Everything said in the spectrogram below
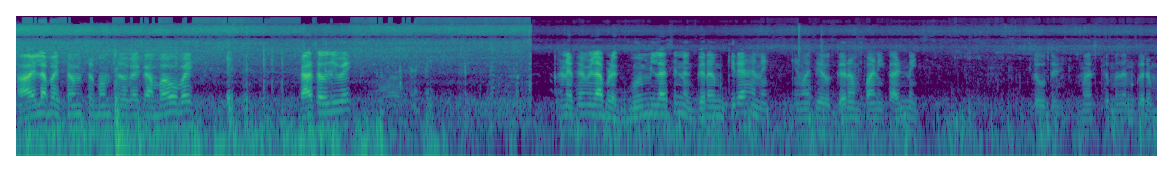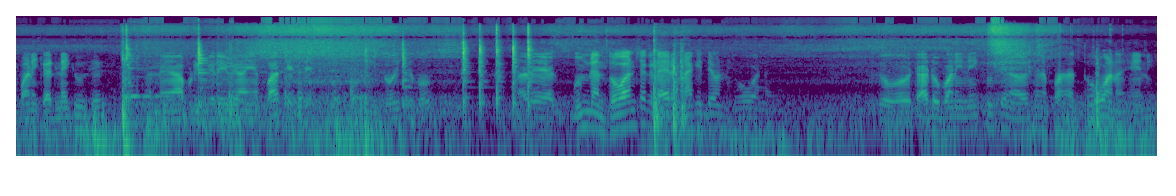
હા એટલે ભાઈ સમસો બમસો કંઈક આમ ભાવો ભાઈ. કા ભાઈ અને ફેમિલી આપણે ગુમલા છે ને ગરમ કર્યા છે ને એમાંથી હવે ગરમ પાણી કાઢી નાખી તો મસ્ત મજાનું ગરમ પાણી કાઢી નાખ્યું છે. અને આપણી ગ્રેવી અહીંયા પાકે છે. જોઈ શકો. હવે ગુમલાને ધોવાનું છે કે ડાયરેક્ટ નાખી દેવાનું? ધોવાના જો હવે ટાઢું પાણી નાખ્યું છે ને હવે છે ને પાછા ધોવાના છે એની.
